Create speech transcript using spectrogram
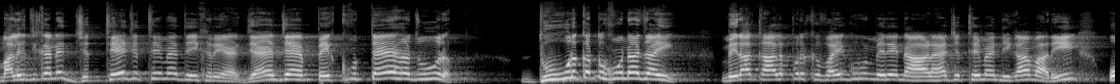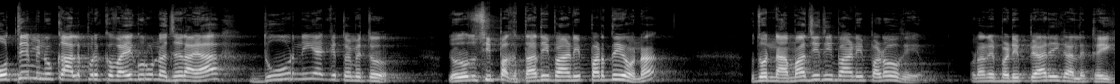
ਮਾਲਕ ਜੀ ਕਹਿੰਦੇ, ਜਿੱਥੇ ਜਿੱਥੇ ਮੈਂ ਦੇਖ ਰਿਹਾ, ਜੈ ਜੈ ਪੇਖੂ ਤੈ ਹਜੂਰ, ਦੂਰ ਕਤ ਹੋ ਨਾ ਜਾਈ। ਮੇਰਾ ਕਾਲਪੁਰਖ ਵਾਹਿਗੁਰੂ ਮੇਰੇ ਨਾਲ ਹੈ, ਜਿੱਥੇ ਮੈਂ ਨਿਗਾਹ ਮਾਰੀ, ਉੱਥੇ ਮੈਨੂੰ ਕਾਲਪੁਰਖ ਵਾਹਿਗੁਰੂ ਨਜ਼ਰ ਆਇਆ। ਦੂਰ ਨਹੀਂ ਹੈ ਕਿਤੋਂ ਮੇਤੋਂ ਜਦੋਂ ਤੁਸੀਂ ਭਗਤਾਂ ਦੀ ਬਾਣੀ ਪੜ੍ਹਦੇ ਹੋ ਨਾ, ਜਦੋਂ ਨਾਮਾ ਜੀ ਦੀ ਬਾਣੀ ਪੜੋਗੇ ਉਹਨਾਂ ਨੇ ਬੜੀ ਪਿਆਰੀ ਗੱਲ ਕਹੀ।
